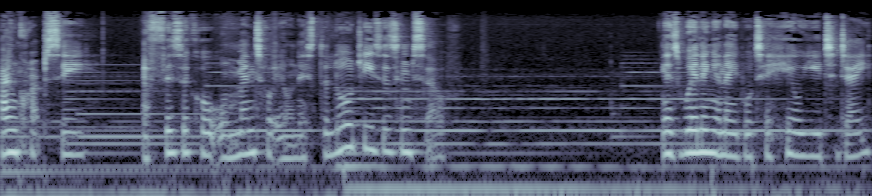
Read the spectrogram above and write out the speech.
bankruptcy, a physical or mental illness, the Lord Jesus Himself is willing and able to heal you today.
